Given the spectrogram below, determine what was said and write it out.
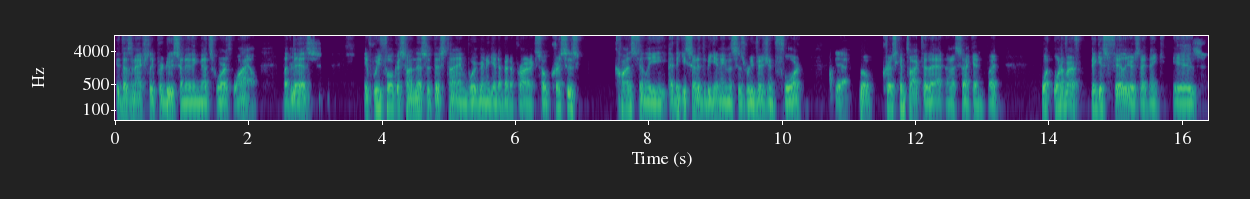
it doesn't actually produce anything that's worthwhile. But Mhm. this, if we focus on this at this time, we're going to get a better product. So Chris is constantly, I think he said at the beginning, this is revision four. Yeah. So Chris can talk to that in a second. But what one of our biggest failures, I think, is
